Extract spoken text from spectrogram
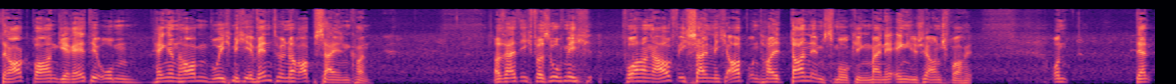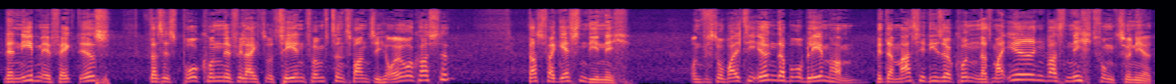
tragbaren Geräte oben hängen haben, wo ich mich eventuell noch abseilen kann. Also heißt, ich versuche mich, Vorhang auf, ich seil mich ab und halt dann im Smoking meine englische Ansprache. Und der, der Nebeneffekt ist, dass es pro Kunde vielleicht so 10, 15, 20 Euro kostet. Das vergessen die nicht. Und sobald sie irgendein Problem haben mit der Masse dieser Kunden, dass mal irgendwas nicht funktioniert,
